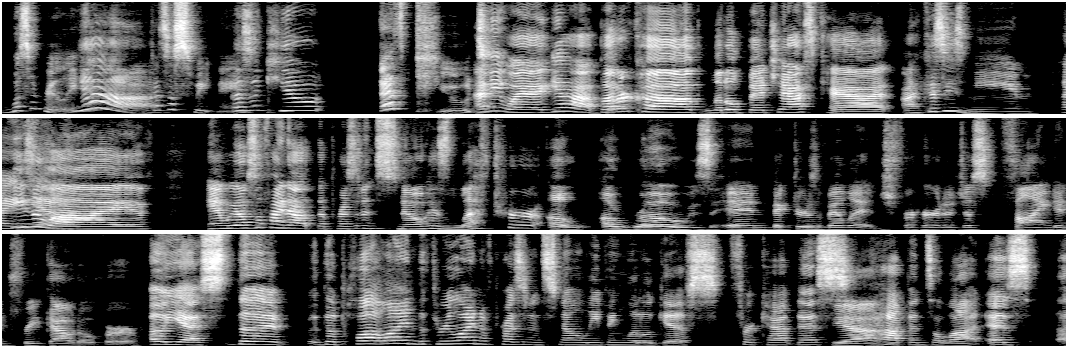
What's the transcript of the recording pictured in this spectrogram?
Was it really? yeah That's a sweet name. isn't cute That's cute. anyway yeah buttercup little bitch ass cat because he's mean I- He's yeah. alive. And we also find out that President Snow has left her a, a rose in Victor's village for her to just find and freak out over. Oh yes, the the plot line, the through line of President Snow leaving little gifts for Katniss Yeah. happens a lot. As uh,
